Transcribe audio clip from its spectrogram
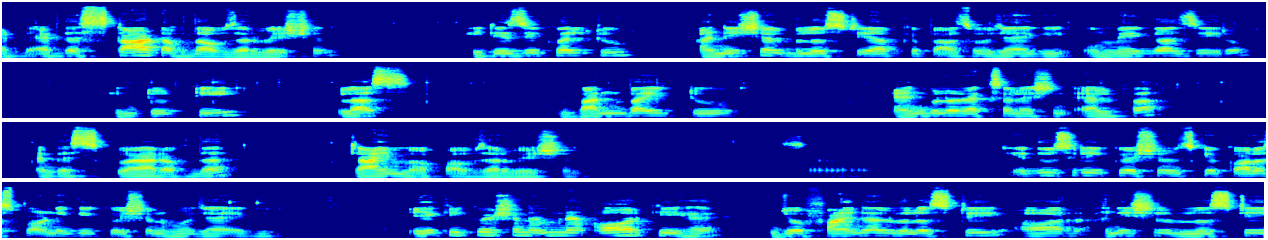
at the start of the observation it is equal to initial velocity आपके पास हो जाएगी omega zero into T plus one by two angular acceleration alpha and the square of the time of observation so ये दूसरी इक्वेशन उसके कॉरस्पॉन्डिंग इक्वेशन हो जाएगी। एक इक्वेशन हमने और की है जो फाइनल वेलोसिटी और इनिशियल वेलोसिटी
